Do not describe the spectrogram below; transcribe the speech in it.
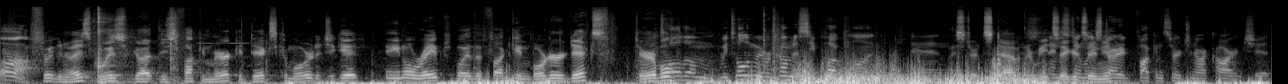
Oh, friggin' nice, boys. We got these fucking America dicks come over. Did you get anal raped by the fucking border dicks? Terrible. We told them we told them we were coming to see Pug One, and They started stabbing their meat and cigarettes instantly in you. started fucking searching our car and shit.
